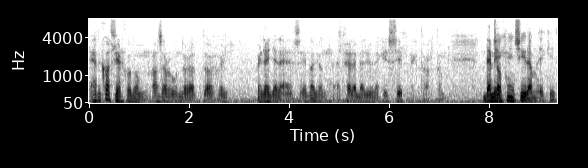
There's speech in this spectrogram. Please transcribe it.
hát kacérkodom azzal a gondolattal, hogy, hogy legyen ez. Én nagyon felemelőnek és szépnek tartom. De még, Csak nincs híremlék így.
